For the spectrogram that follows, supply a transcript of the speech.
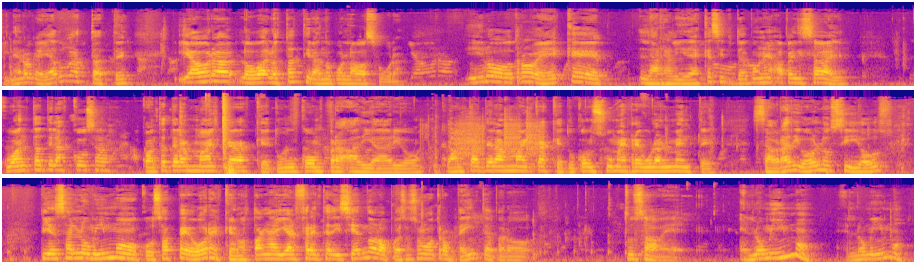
Dinero que ya tú gastaste y ahora lo, lo estás tirando por la basura. Y lo otro es que la realidad es que si tú te pones a pensar cuántas de las cosas, cuántas de las marcas que tú compras a diario, cuántas de las marcas que tú consumes regularmente, sabrá Dios, los CEOs piensan lo mismo o cosas peores que no están ahí al frente diciéndolo, pues esos son otros 20, pero tú sabes, es lo mismo, es lo mismo.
